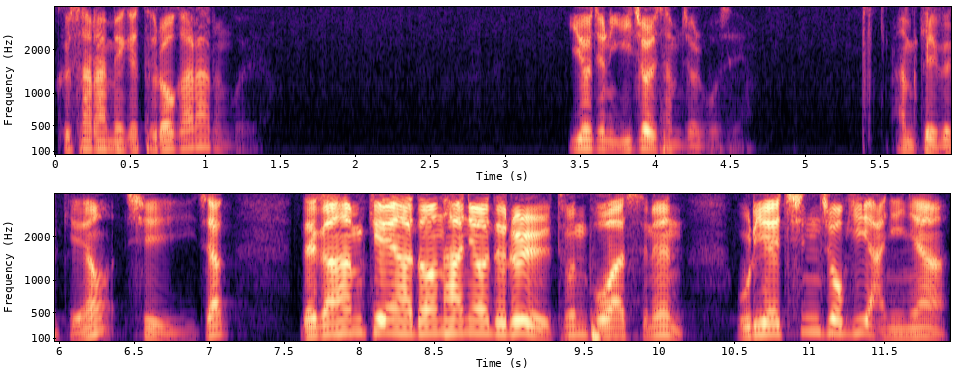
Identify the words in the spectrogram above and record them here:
그 사람에게 들어가라는 거예요. 이어지는 2절 3절 보세요. 함께 읽을게요. 시작. 내가 함께 하던 하녀들을 둔 보아스는 우리의 친족이 아니냐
